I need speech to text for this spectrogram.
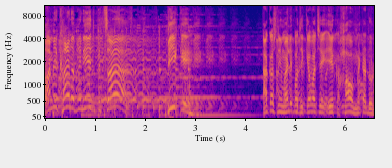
આમિર ખાન અભિનીત પિક્ચર. પીકે આકાશની માલિપાથી કહેવાય છે, એક હાવ મેટાડોર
